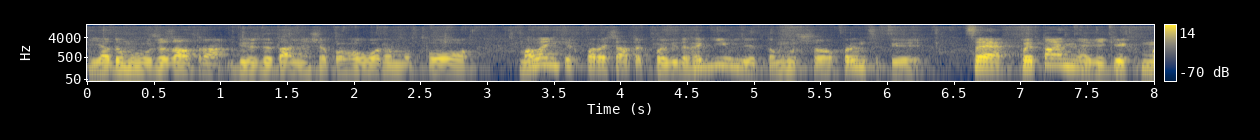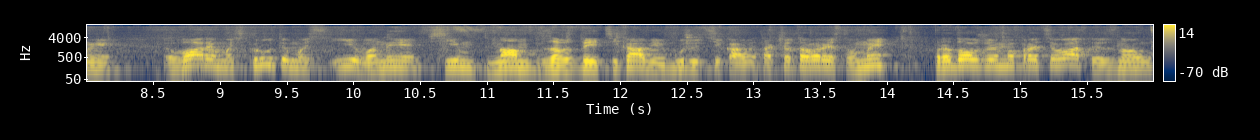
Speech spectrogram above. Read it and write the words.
Я думаю, вже завтра більш детальніше поговоримо по маленьких поросяток, по відгадівлі, тому що в принципі це питання, в яких ми варимось, крутимось, і вони всім нам завжди цікаві і будуть цікаві. Так що, товариство, ми продовжуємо працювати. Знову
